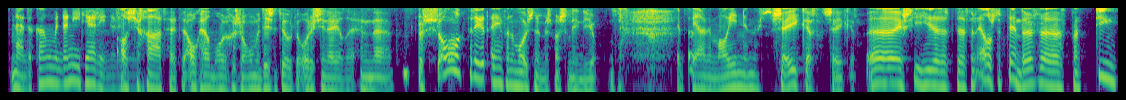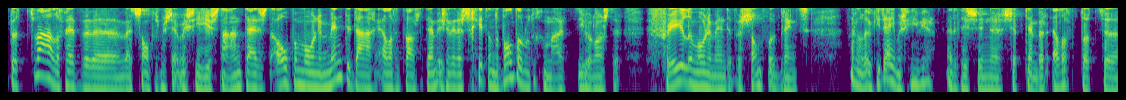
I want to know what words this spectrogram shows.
Nou, dat kan ik me dan niet herinneren. Als je gaat, het ook heel mooi gezongen. Het dit is natuurlijk de originele. En eh, persoonlijk vind ik het een van de mooiste nummers van Celine Dion. Ja veel de mooie nummers. Zeker, zeker. Eh, ik zie hier dat eh, van 11 september eh, van 10 tot 12 hebben we het Zandvoort Museum ik zie hier staan. Tijdens de Open Monumentendagen 11 en 12 september is er weer een schitterende wandelroute gemaakt. Die langs de vele monumenten van Zandvoort brengt. Wat een leuk idee misschien weer. En dat is in september 11 tot eh,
